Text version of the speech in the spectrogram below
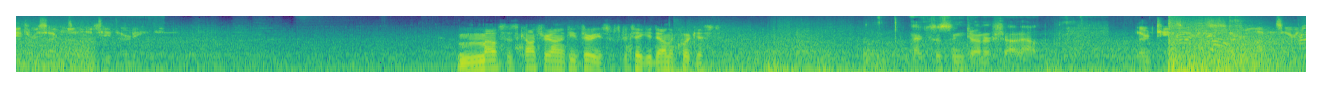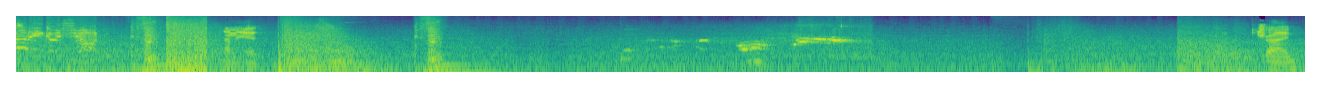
Twenty-three seconds on the T-30. Maus is concentrating on the T-30, so it's gonna take you down the quickest. Axis and gunner shot out. Thirteen seconds or eleven seconds. Bloody good shot! I'm hit. Tried.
